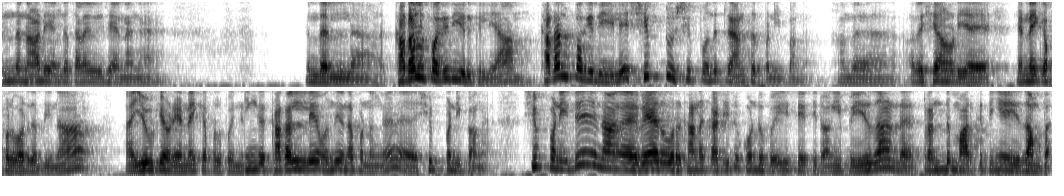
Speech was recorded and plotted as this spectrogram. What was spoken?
எந்த நாடு எங்கே தடை விதிச்சா என்னங்க? இந்த கடல் பகுதி இருக்கு இல்லையா? கடல் பகுதியிலே ஷிப் டு ஷிப் வந்து ட்ரான்ஸ்ஃபர் பண்ணிப்பாங்க. அந்த ரஷ்யாவுடைய எண்ணெய் கப்பல் வருது அப்படின்னா யூகேவோட எண்ணெய் கப்பல் போய் இங்கே கடல்லே வந்து என்ன பண்ணுங்க ஷிஃப்ட் பண்ணிப்பாங்க. ஷிஃப்ட் பண்ணிவிட்டு நாங்கள் வேறு ஒரு கணக்கு காட்டிட்டு கொண்டு போய் சேர்த்திடுவாங்க. இப்போ இதுதான் இந்த ட்ரெண்டு மார்க்கெட்டிங்கே இதுதான் இப்போ.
